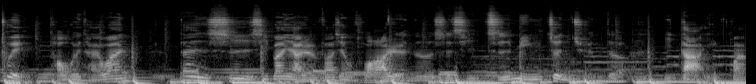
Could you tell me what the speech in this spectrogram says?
退，逃回台湾，但是西班牙人发现华人呢是其殖民政权的一大隐患。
